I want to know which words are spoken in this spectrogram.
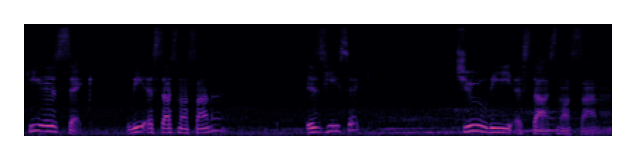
He is sick. Li estás malsana? Is he sick? Chu li estás malsana?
